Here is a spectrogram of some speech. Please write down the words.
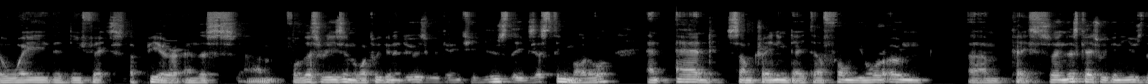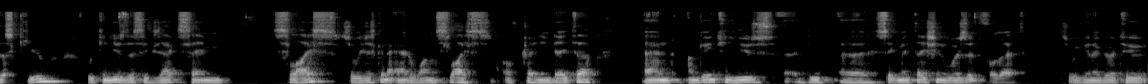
the way the defects appear. And this, um, for this reason, what we're going to do is we're going to use the existing model and add some training data from your own um, case. So in this case, we're going to use this cube. We can use this exact same slice. So we're just going to add one slice of training data. And I'm going to use a deep uh, segmentation wizard for that. So we're going to go to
